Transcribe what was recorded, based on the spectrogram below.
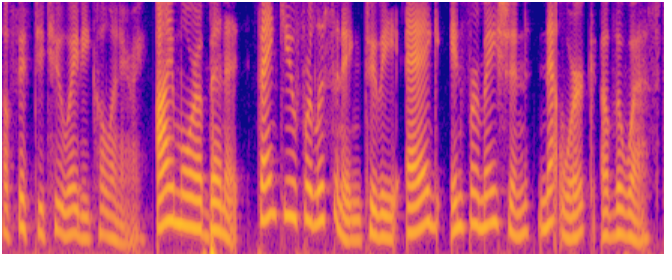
of 5280 Culinary. I'm Maura Bennett. Thank you for listening to the Ag Information Network of the West.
